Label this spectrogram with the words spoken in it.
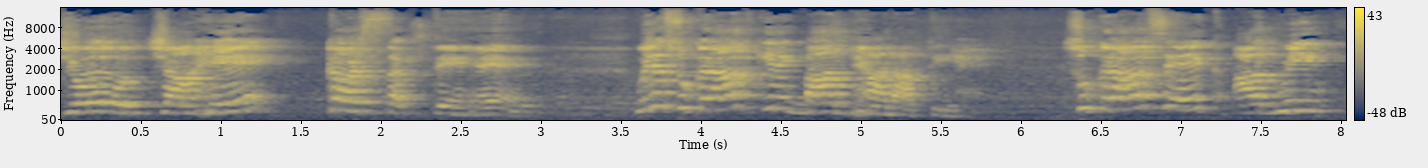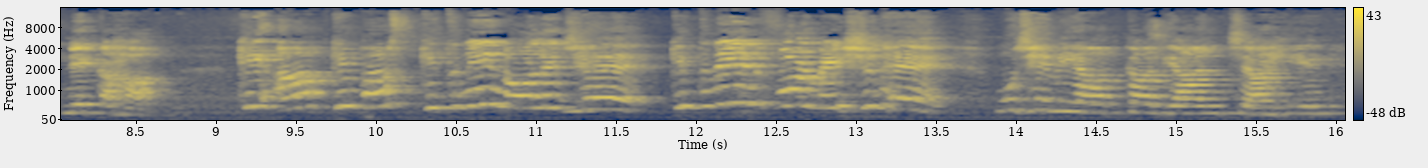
जो चाहे कर सकते हैं। मुझे सुकरात की एक बात ध्यान आती है। सुकरात से एक आदमी ने कहा कि आपके पास कितनी नॉलेज है, कितनी इंफॉर्मेशन है, मुझे भी आपका ज्ञान चाहिए।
